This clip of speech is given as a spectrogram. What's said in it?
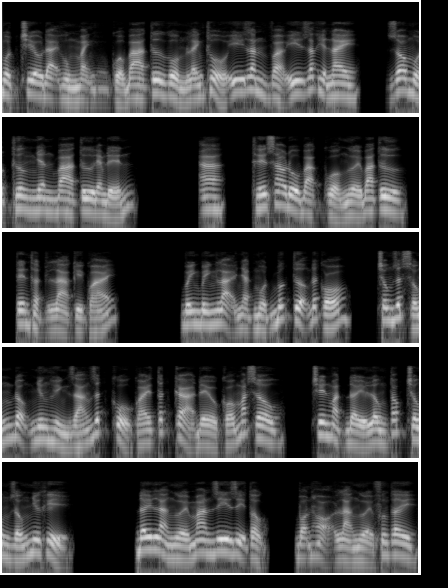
một triều đại hùng mạnh của ba tư gồm lãnh thổ Y Dân và Y Giác hiện nay, do một thương nhân ba tư đem đến. a thế sao đồ bạc của người ba tư, tên thật là kỳ quái. Bình Bình lại nhặt một bức tượng đất có, trông rất sống động nhưng hình dáng rất cổ quái tất cả đều có mắt sâu, trên mặt đầy lông tóc trông giống như khỉ. Đây là người man di dị tộc, bọn họ là người phương Tây.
